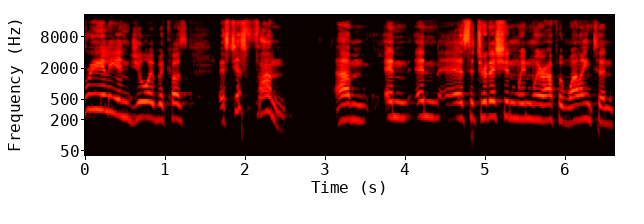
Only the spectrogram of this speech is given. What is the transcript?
really enjoy because it's just fun. Um, and, and it's a tradition when we're up in Wellington,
